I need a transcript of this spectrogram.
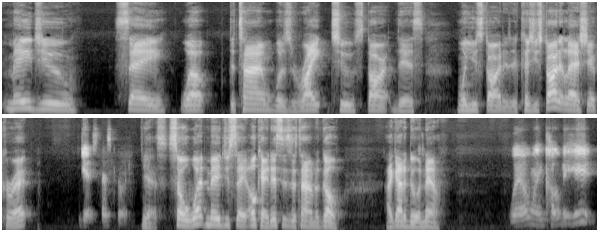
made you say, well, the time was right to start this when you started it? Because you started last year, correct? Yes, that's correct. Yes. So, what made you say, okay, this is the time to go? I got to do it now. Well, when COVID hit,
